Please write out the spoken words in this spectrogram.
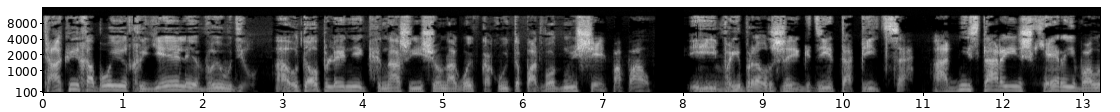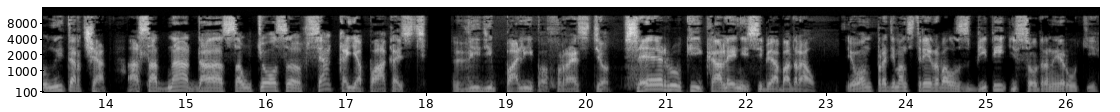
Так их обоих еле выудил. А утопленник наш еще ногой в какую-то подводную щель попал. И выбрал же, где топиться. Одни старые шхеры и валуны торчат, а со дна до саутеса всякая пакость в виде полипов растет. Все руки и колени себе ободрал. И он продемонстрировал сбитые и содранные руки.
